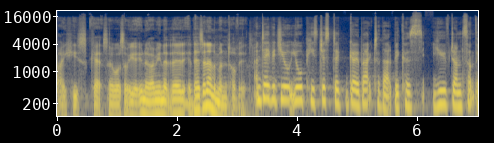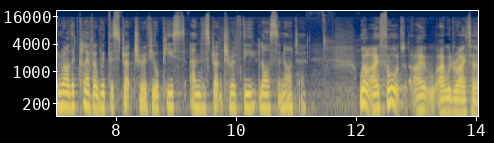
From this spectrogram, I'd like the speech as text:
spiky scherzo or something. You know, I mean, there, there's an element of it. And David, your your piece, just to go back to that, because you've done something rather clever with the structure of your piece and the structure of the last sonata. Well, I thought I, I would write a,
